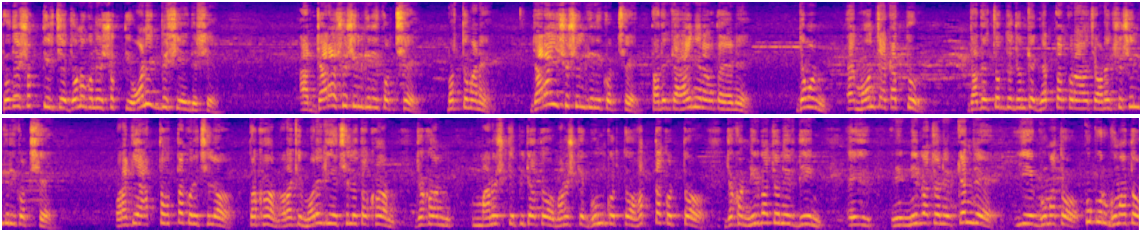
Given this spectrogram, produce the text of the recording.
তোদের শক্তির চেয়ে জনগণের শক্তি অনেক বেশি এই দেশে। আর যারা সুশীলগিরি করছে বর্তমানে, যারাই সুশীলগিরি করছে, তাদেরকে আইনের আওতায় এনে, যেমন মঞ্চ একাত্তর, যাদের চোদ্দ জনকে গ্রেপ্তার করা হয়েছে, অনেক সুশীলগিরি করছে। ওরা কি আত্মহত্যা করেছিল তখন? ওরা কি মরে গিয়েছিল তখন? যখন মানুষকে পিটাতো, মানুষকে গুম করত, হত্যা করত, যখন নির্বাচনের দিন, এই নির্বাচনের কেন্দ্রে ইয়ে ঘুমাতো, কুকুর ঘুমাতো,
